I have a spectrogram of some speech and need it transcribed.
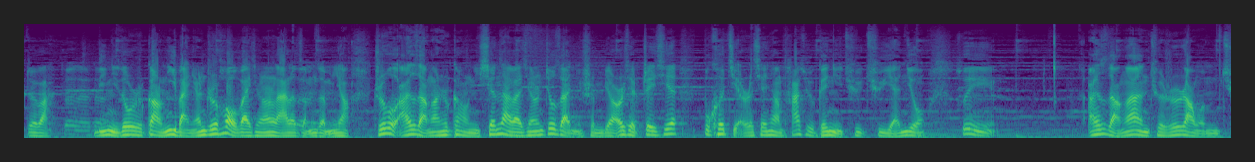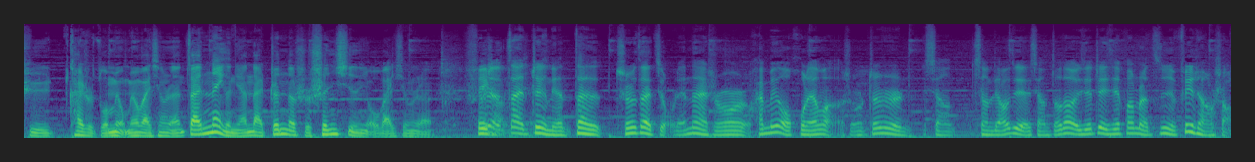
对吧？对对。离你都是告诉你一百年之后外星人来了怎么怎么样，之后 X 档案是告诉你现在外星人就在你身边，而且这些不可解释的现象，他去给你去去研究。所以 S 档案确实让我们去开始琢磨有没有外星人，在那个年代真的是深信有外星人。非常在这个年，在其实，在九十年代的时候，还没有互联网的时候，真是想想了解、想得到一些这些方面的资讯非常少。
